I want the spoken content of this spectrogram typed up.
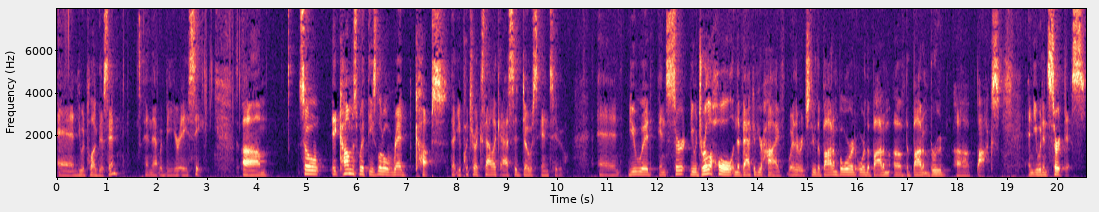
And you would plug this in, and that would be your AC. Um, so it comes with these little red cups that you put your oxalic acid dose into. And you would insert, you would drill a hole in the back of your hive, whether it's through the bottom board or the bottom of the bottom brood uh, box. And you would insert this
